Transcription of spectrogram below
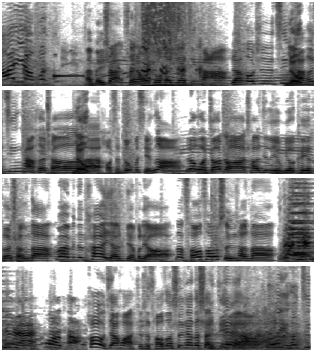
哎呀我。哎，没事儿，先让我多合几张金卡，然后是金卡和金卡合成。哎，好像都不行啊，让我找找啊，场景里有没有可以合成的？外面的太阳点不了，那曹操身上呢？这年轻人，我操！好家伙，这是曹操身上的闪电啊！可以和金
